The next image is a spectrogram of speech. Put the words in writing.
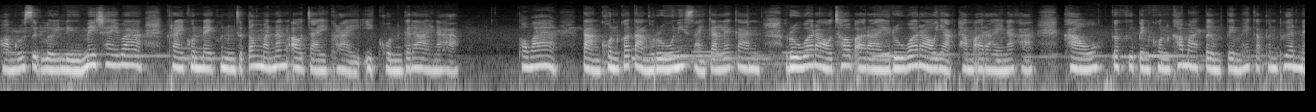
ความรู้สึกเลยหรือไม่ใช่ว่าใครคนใดคนหนึ่งจะต้องมานั่งเอาใจใครอีกคนก็ได้นะคะเพราะว่าต่างคนก็ต่างรู้นิสัยกันและกัน รู้ว่าเราชอบอะไร รู้ว่าเราอยากทำอะไรนะคะ เขาก็คือเป็นคนเข้ามาเติมเต็มให้กับเพื่อนๆ ใน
